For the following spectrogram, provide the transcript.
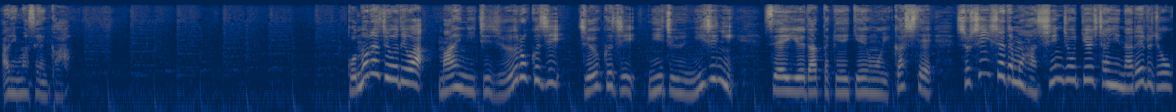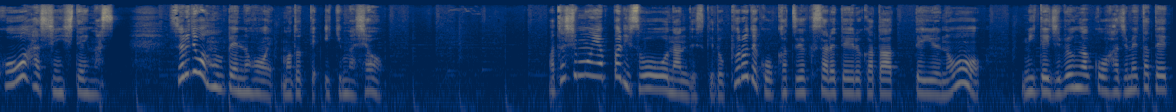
ありませんか？このラジオでは毎日16時、19時、22時に声優だった経験を活かして初心者でも発信上級者になれる情報を発信しています。それでは本編の方へ戻っていきましょう。私もやっぱりそうなんですけど、プロでこう活躍されている方っていうのを見て自分がこう始めたて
